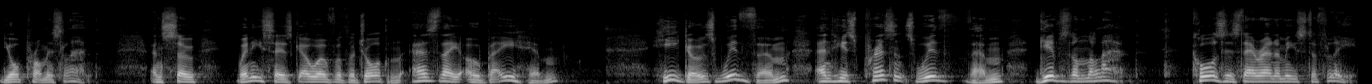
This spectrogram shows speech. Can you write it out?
your promised land. And so when He says, Go over the Jordan, as they obey Him, He goes with them and His presence with them gives them the land, causes their enemies to flee.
